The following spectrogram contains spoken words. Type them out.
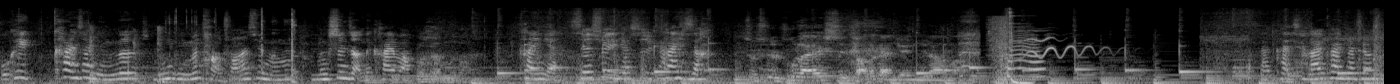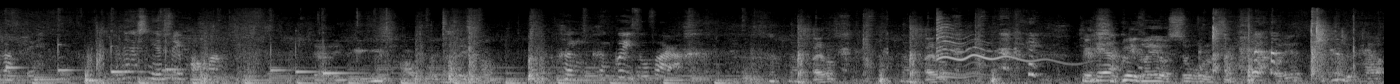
我可以看一下你们的，你你们躺床上去能能伸展得开吗？不可能。看一眼，先睡一下试试看一下。就是如来神掌的感觉，你知道吗？来看一下，来看一下身子吧。对，那个是你的睡袍吗？对，浴袍睡袍。很很贵族范儿啊。哎呦，哎呦，贵族也有失误了。我这个开了，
